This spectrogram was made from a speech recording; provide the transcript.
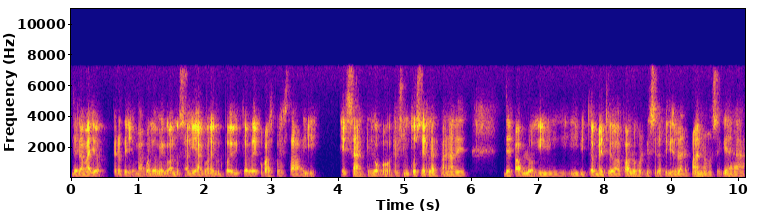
de la mayor, pero que yo me acuerdo que cuando salía con el grupo de Víctor de copas, pues estaba ahí esa, que luego resultó ser la hermana de, de Pablo y, Víctor metió a Pablo porque se lo pidió la hermana, no sé qué, a,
